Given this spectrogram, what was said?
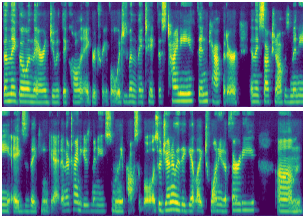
Then they go in there and do what they call an egg retrieval, which is when they take this tiny, thin catheter and they suction off as many eggs as they can get. And they're trying to get as many as humanly possible. So generally they get like 20 to 30. Um,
